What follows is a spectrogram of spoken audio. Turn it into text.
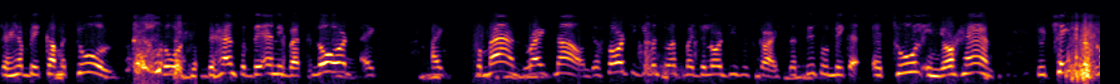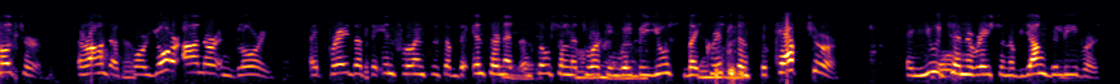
They have become a tool, Lord, the hands of the enemy. But Lord, I I command right now the authority given to us by the Lord Jesus Christ that this will be a, a tool in your hand to change the culture around us for your honor and glory. I pray that the influences of the internet and social networking will be used by Christians to capture a new generation of young believers.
